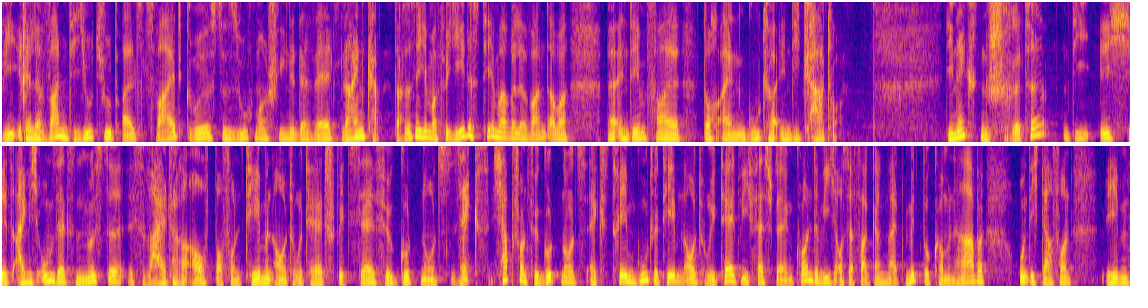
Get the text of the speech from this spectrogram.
wie relevant YouTube als zweitgrößte Suchmaschine der Welt sein kann. Das ist nicht immer für jedes Thema relevant, aber äh, in dem Fall doch ein guter Indikator. Die nächsten Schritte, die ich jetzt eigentlich umsetzen müsste, ist weiterer Aufbau von Themenautorität, speziell für GoodNotes 6. Ich habe schon für GoodNotes extrem gute Themenautorität, wie ich feststellen konnte, wie ich aus der Vergangenheit mitbekommen habe und ich davon eben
